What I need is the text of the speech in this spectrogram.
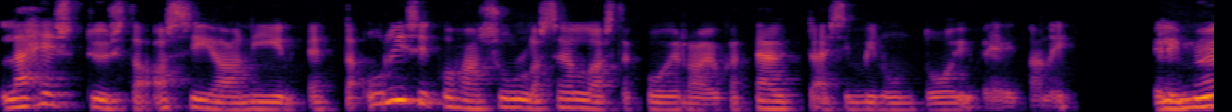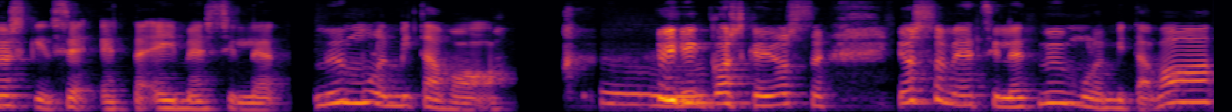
lähestyy sitä asiaa niin, että olisikohan sulla sellaista koiraa, joka täyttäisi minun toiveitani. Eli myöskin se, että ei mene silleen, että myy mulle mitä vaan. Mm. Koska jos, se, jos sä menet silleen, että myy mulle mitä vaan,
